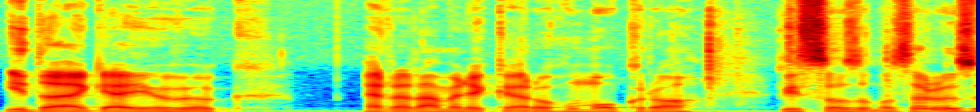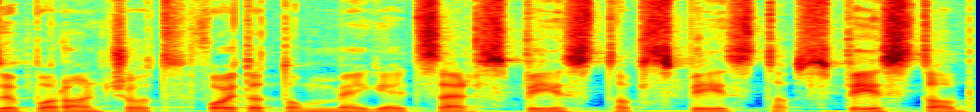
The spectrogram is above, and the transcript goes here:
Ideig eljövök, erre rámegyek erre a homokra, visszahozom az előző parancsot, folytatom még egyszer space tab, space tab, space tab,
